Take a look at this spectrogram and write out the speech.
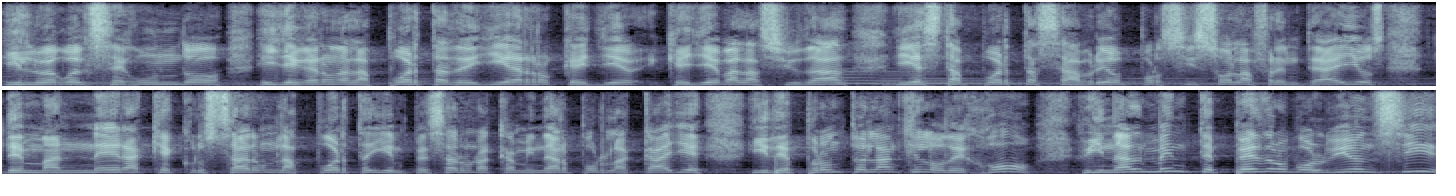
y luego el segundo y llegaron a la puerta de hierro que, que, lleva a la ciudad y esta puerta se abrió por sí sola frente a ellos de manera que cruzaron la puerta y empezaron a caminar por la calle y de pronto el ángel lo dejó. Finalmente Pedro volvió en sí.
